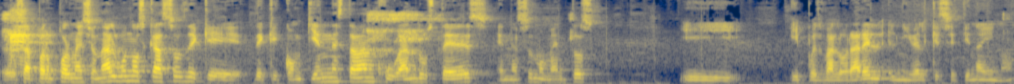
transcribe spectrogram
O sea, por, mencionar algunos casos de que, de que con quién estaban jugando ustedes en esos momentos y, pues valorar el, nivel que se tiene ahí, ¿no?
